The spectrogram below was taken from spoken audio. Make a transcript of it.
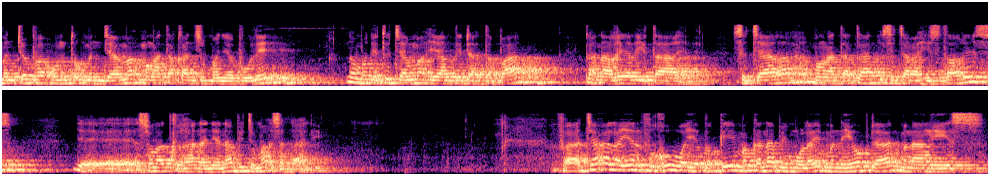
mencoba untuk menjamak mengatakan semuanya boleh. Namun itu jamak yang tidak tepat. Karena realita sejarah mengatakan secara historis ya, sholat gerhananya Nabi cuma sekali Faja'ala yanfukhu wa yabqi maka Nabi mulai meniup dan menangis.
